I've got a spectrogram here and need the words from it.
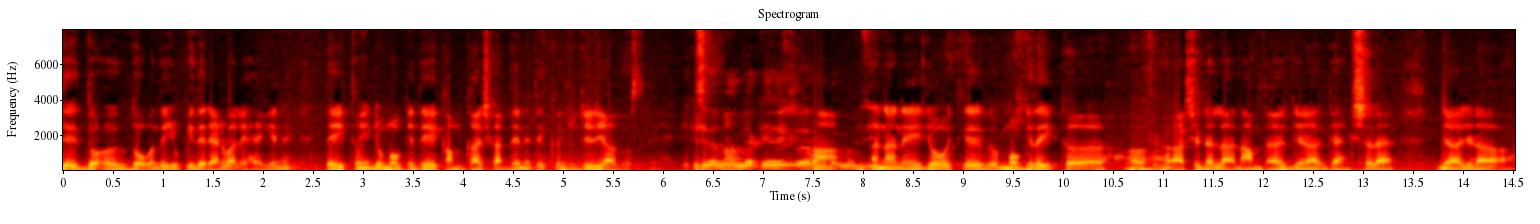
ਦੇ ਦੋ ਬੰਦੇ ਯੂਪੀ ਦੇ ਰਹਿਣ ਵਾਲੇ ਹੈਗੇ ਨੇ ਤੇ ਇੱਥੋਂ ਹੀ ਜੋ ਮੋਗੇ ਦੇ ਕੰਮਕਾਜ ਕਰਦੇ ਨੇ ਤੇ ਇੱਕ ਦੂਜੇ ਦੇ ਯਾਰ ਦੋਸਤ ਨੇ। ਕਿਸੇ ਦਾ ਨਾਮ ਲੈ ਕੇ ਇਹਨਾਂ ਨੇ ਜੋ ਮੋਗੇ ਦਾ ਇੱਕ ਅਰਸ਼ ਡੱਲਾ ਨਾਮ ਦਾ ਜਿਹੜਾ ਗੈਂਗਸਟਰ ਹੈ ਜਾਂ ਜਿਹੜਾ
